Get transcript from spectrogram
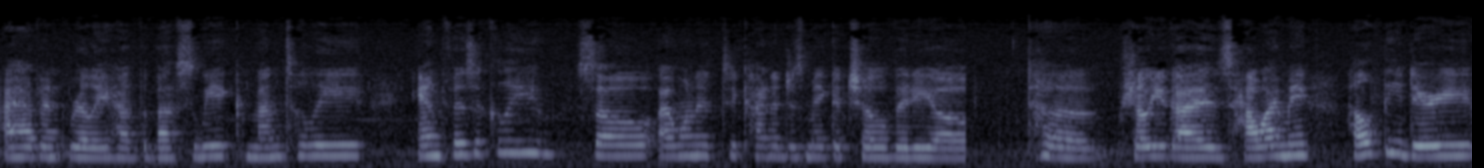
I haven't really had the best week mentally and physically so I wanted to kind of just make a chill video to show you guys how I make healthy dairy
